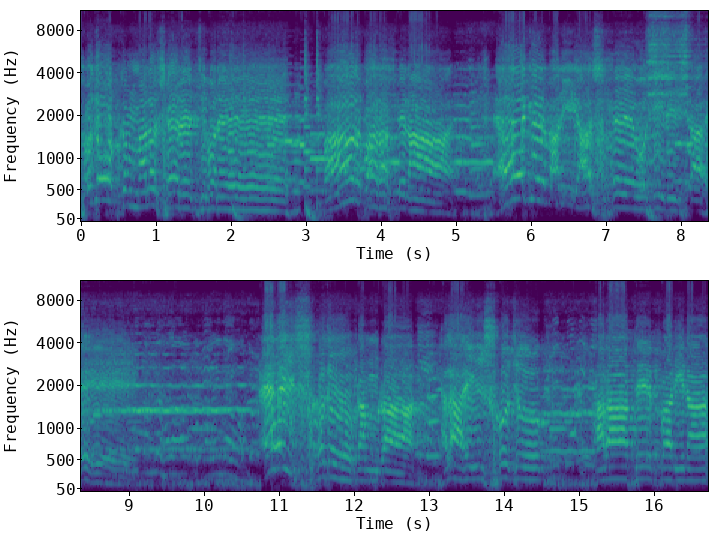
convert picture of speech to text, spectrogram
সুযোগ মানুষের জীবনে বারবার আসে না। একবারই আসে অজির সাহেব। এই সুযোগ আমরা খেলা, এই সুযোগ হারাতে পারি না।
